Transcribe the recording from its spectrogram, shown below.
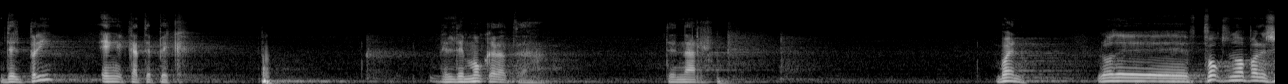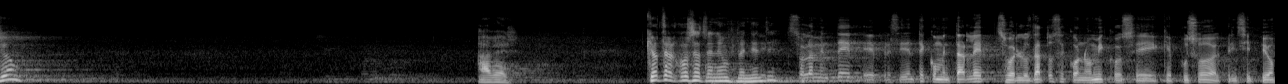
del PRI en Ecatepec, el demócrata de Narro. Bueno, lo de Fox no apareció. A ver. ¿Qué otra cosa tenemos pendiente? Solamente, eh, presidente, comentarle sobre los datos económicos eh, que puso al principio.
